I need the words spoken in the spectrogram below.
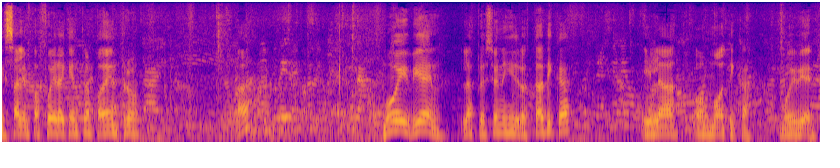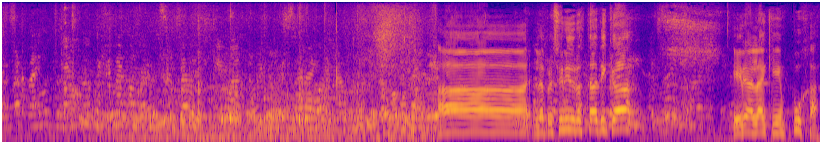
que salen para afuera, que entran para adentro. ¿Ah? Muy bien, las presiones hidrostáticas y la osmótica. Muy bien. Ah, la presión hidrostática era la que empuja.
